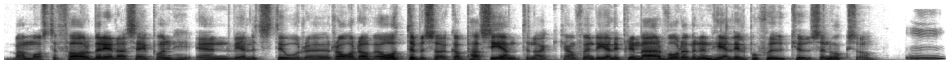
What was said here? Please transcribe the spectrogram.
man måste förbereda sig på en, en väldigt stor eh, rad av återbesök av patienterna. Kanske en del i primärvården men en hel del på sjukhusen också. Mm.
